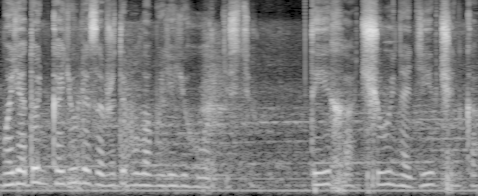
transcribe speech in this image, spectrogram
Моя донька Юля завжди була моєю гордістю. Тиха, чуйна дівчинка.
